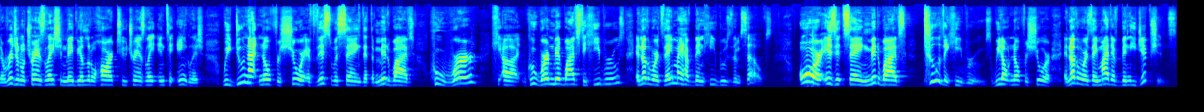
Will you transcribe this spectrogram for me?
the original translation may be a little hard to translate into English. We do not know for sure if this was saying that the midwives who were uh, who were midwives to Hebrews, in other words, they may have been Hebrews themselves, or is it saying midwives to the Hebrews? We don't know for sure. In other words, they might have been Egyptians.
